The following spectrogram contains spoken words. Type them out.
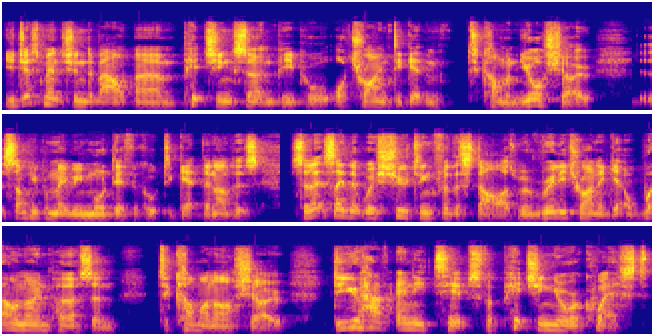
You just mentioned about um, pitching certain people or trying to get them to come on your show. Some people may be more difficult to get than others. So let's say that we're shooting for the stars. We're really trying to get a well-known person to come on our show. Do you have any tips for pitching your request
